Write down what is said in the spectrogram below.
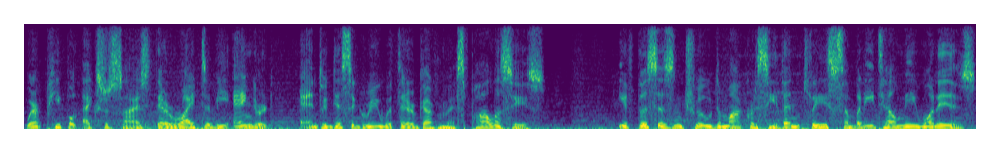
where people exercised their right to be angered, and to disagree with their government's policies. If this isn't true democracy then please somebody tell me what is.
